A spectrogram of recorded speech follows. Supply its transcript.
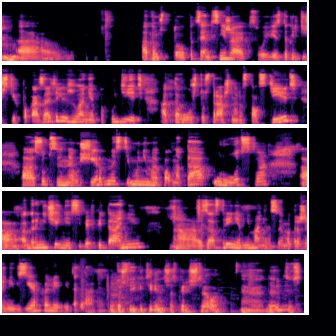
Угу о том, что пациент снижает свой вес до критических показателей, желание похудеть от того, что страшно растолстеть, а, собственная ущербность, мнимая полнота, уродство, а, ограничение себя в питании – заострение внимания на своем отражении в зеркале и так далее. Вот то, что Екатерина сейчас перечисляла, э, да, mm-hmm. то есть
